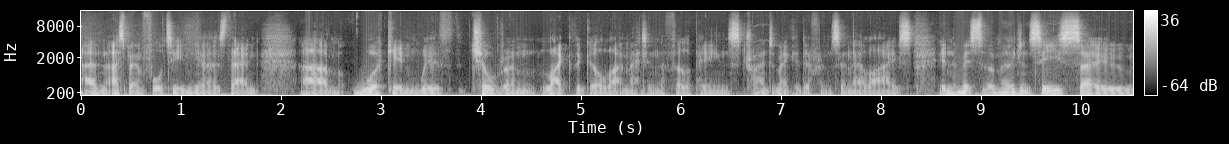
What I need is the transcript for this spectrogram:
And I spent 14 years then um, working with children like the girl that I met in the Philippines, trying to make a difference in their lives in the midst of emergencies. So,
